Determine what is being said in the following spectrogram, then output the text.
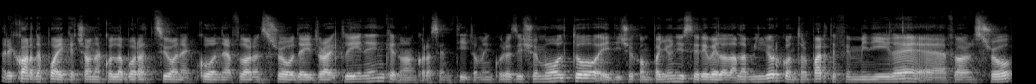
Ricorda poi che c'è una collaborazione con Florence Shaw dei Dry Cleaning, che non ho ancora sentito, ma incuriosisce molto, e dice Compagnoni si rivela la, la miglior controparte femminile, eh, Florence Shaw,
